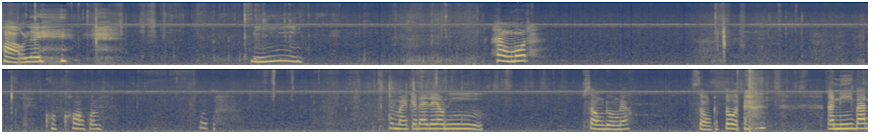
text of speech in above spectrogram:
ขาวๆเลย นี่ห่างหมด ขอบขอบผมทำไมก็ได้แล้วนี่สองดวงแล้วสองกระโตด อันนี้บ้าน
